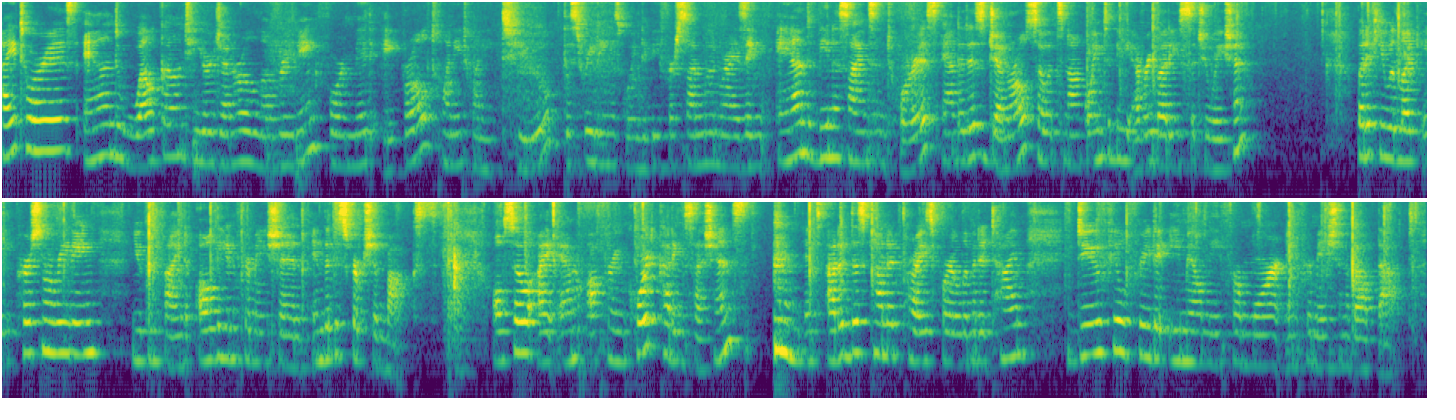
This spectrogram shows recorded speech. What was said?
Hi Taurus and welcome to your general love reading for mid-April 2022. This reading is going to be for Sun, Moon, Rising and Venus signs in Taurus and it is general so it's not going to be everybody's situation. But if you would like a personal reading, you can find all the information in the description box. Also, I am offering cord cutting sessions. it's at a discounted price for a limited time. Do feel free to email me for more information about that.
